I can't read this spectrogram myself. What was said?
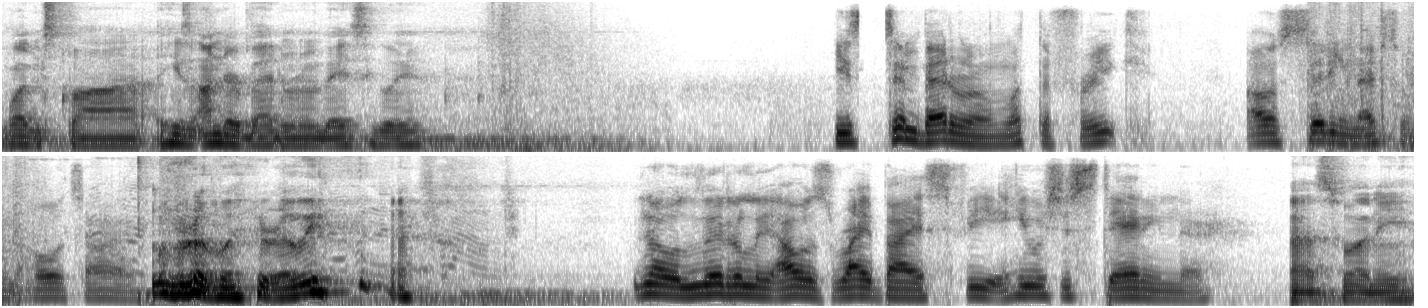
one spot. He's under bedroom basically. He's in bedroom. What the freak? I was sitting next to him the whole time. really, really? No, literally, I was right by his feet. and He was just standing there. That's funny.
